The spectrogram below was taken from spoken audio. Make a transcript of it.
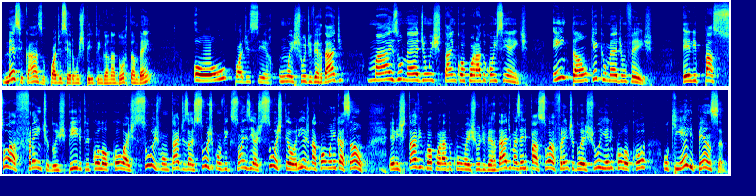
Nesse caso, pode ser um espírito enganador também, ou pode ser um Exu de verdade, mas o médium está incorporado consciente. Então, o que, que o médium fez? Ele passou à frente do espírito e colocou as suas vontades, as suas convicções e as suas teorias na comunicação. Ele estava incorporado com o Exu de verdade, mas ele passou à frente do Exu e ele colocou o que ele pensa,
